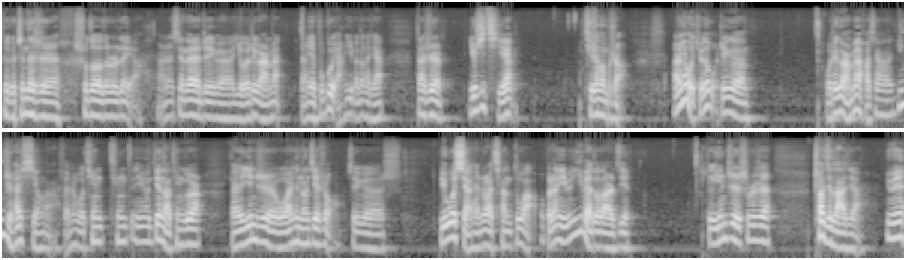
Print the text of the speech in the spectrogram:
这个真的是说多了都是泪啊。反正现在这个有了这个耳麦，但也不贵啊，一百多块钱，但是。游戏体验提升了不少，而且我觉得我这个我这个耳麦好像音质还行啊，反正我听听用电脑听歌，感觉音质我完全能接受，这个比我想象中要强多啊！我本来以为一百多的耳机，这个音质是不是超级垃圾啊？因为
